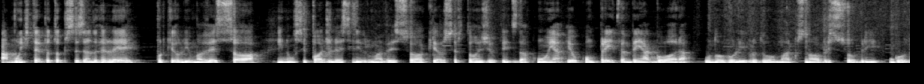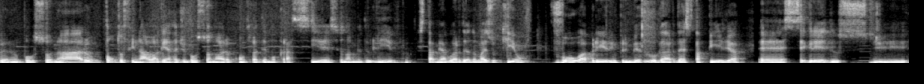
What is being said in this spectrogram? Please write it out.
há muito tempo eu estou precisando reler, porque eu li uma vez só e não se pode ler esse livro uma vez só, que é Os Sertões de Euclides da Cunha. Eu comprei também agora o novo livro do Marcos Nobre sobre o governo Bolsonaro. Ponto final, a guerra de Bolsonaro contra a democracia. Esse é o nome do livro. Está me aguardando, mas o que eu vou abrir em primeiro lugar desta pilha é Segredos de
